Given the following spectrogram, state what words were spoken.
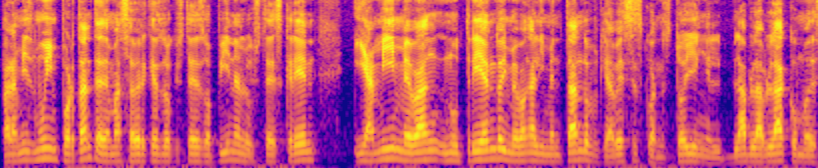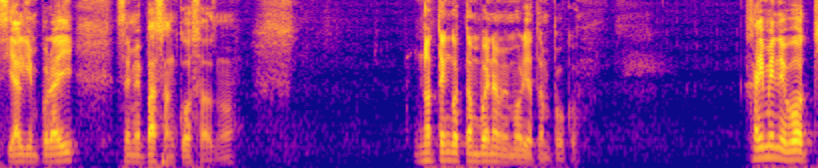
Para mí es muy importante además saber qué es lo que ustedes opinan, lo que ustedes creen, y a mí me van nutriendo y me van alimentando, porque a veces cuando estoy en el bla bla bla, como decía alguien por ahí, se me pasan cosas, ¿no? No tengo tan buena memoria tampoco. Jaime Nebot,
